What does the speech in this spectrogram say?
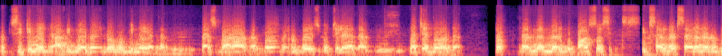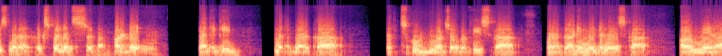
अब सिटी में ट्रैफ़िक में गए तो वो भी नहीं आता। दस, बारह आता, दो हज़ार रुपए इसमें चले जाता। बचे दो हज़ार। दो हज़ार में मेरे को पाँच सौ six hundred seven hundred rupees मेरा एक्सपेंडिचर था पर डे यानी कि मेरा घर का स्कूल बच्चों का फ़ीस का, मेरा गाड़ी मेंटेनेंस का, और मेरा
